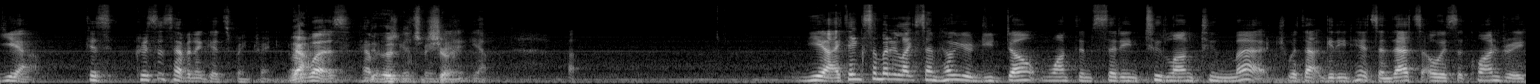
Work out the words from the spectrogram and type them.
Yeah, because Chris is having a good spring training. Yeah. Or was having Yeah, a good spring sure. training. Yeah. Uh, Yeah, I think somebody like Sam Hilliard, you don't want them sitting too long, too much without getting hits, and that's always the quandary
